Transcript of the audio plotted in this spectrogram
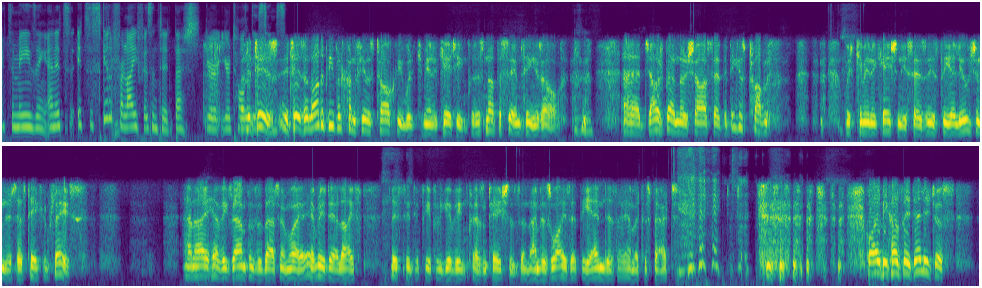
It's amazing, and it's it's a skill for life, isn't it? That you're you're taught. Well, it is. Things. It is. A lot of people confuse talking with communicating, but it's not the same thing at all. Mm-hmm. uh, George Bernard Shaw said the biggest problem with communication, he says, is the illusion it has taken place. And I have examples of that in my everyday life, listening to people giving presentations, and I'm as wise at the end as I am at the start. Why? Because they deluge us,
